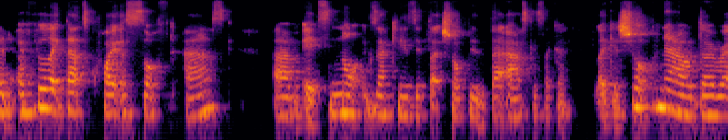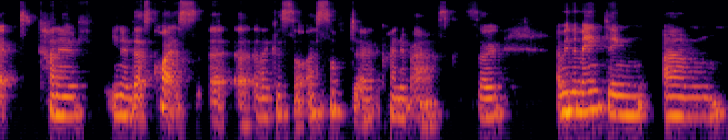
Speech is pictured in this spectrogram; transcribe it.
I, I feel like that's quite a soft ask. Um, it's not exactly as if that shop is, that ask is like a like a shop now direct kind of you know that's quite a a, like a, a softer kind of ask so i mean the main thing um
